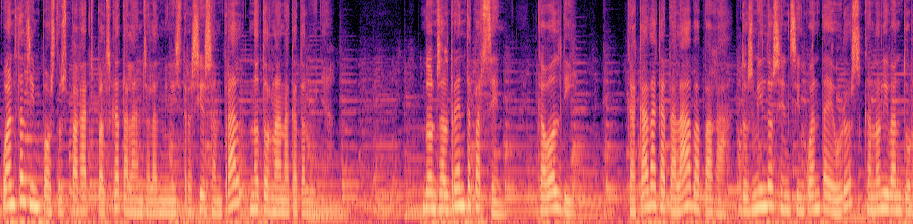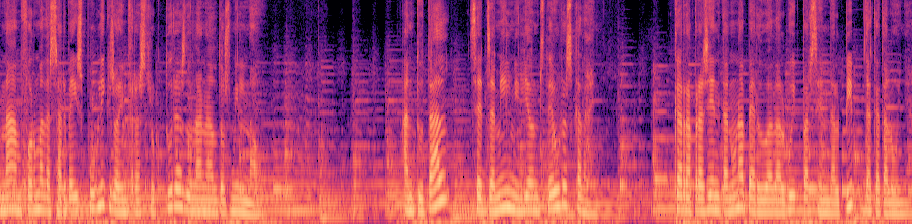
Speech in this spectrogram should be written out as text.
Quants dels impostos pagats pels catalans a l'administració central no tornen a Catalunya? Doncs el 30%, que vol dir que cada català va pagar 2.250 euros que no li van tornar en forma de serveis públics o infraestructures durant el 2009. En total, 16.000 milions d'euros cada any, que representen una pèrdua del 8% del PIB de Catalunya.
